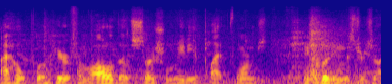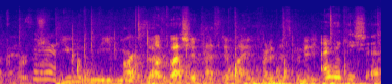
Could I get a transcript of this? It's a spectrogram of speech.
I hope we'll hear from all of those social media platforms, including Mr. Zuckerberg. Do you need Mark Zuckerberg to testify in front of this committee? I think he should.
